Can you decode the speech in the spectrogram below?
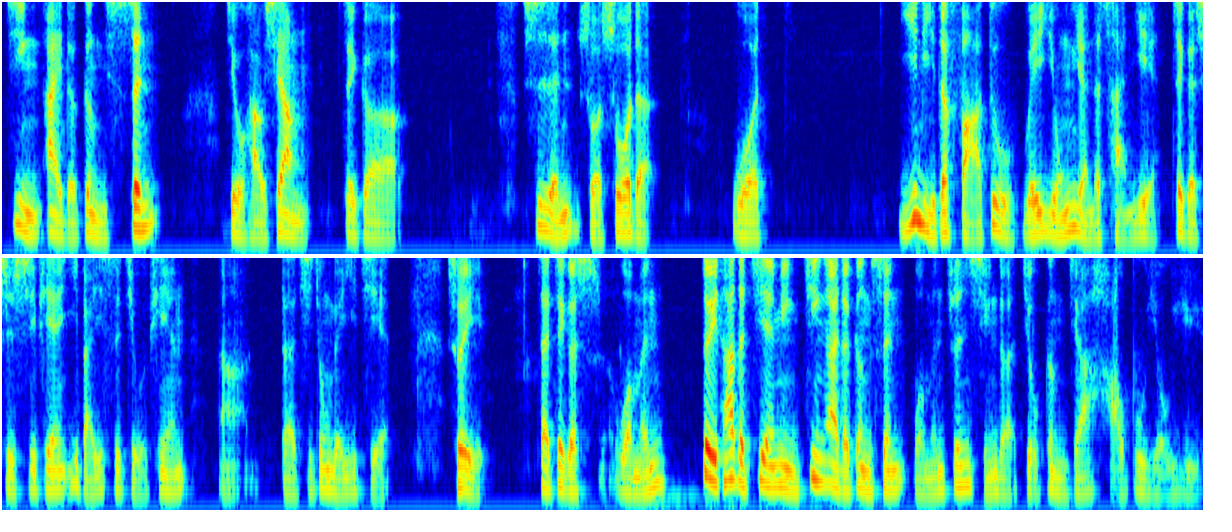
敬爱的更深，就好像这个诗人所说的：“我以你的法度为永远的产业。”这个是诗篇一百一十九篇啊的其中的一节，所以在这个是我们。对他的诫命敬爱的更深，我们遵行的就更加毫不犹豫。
